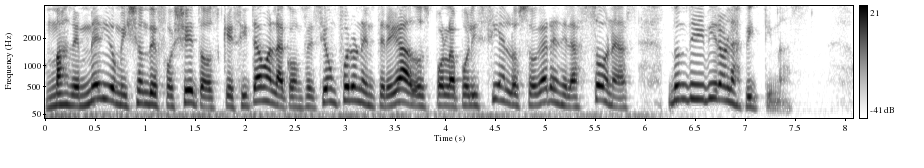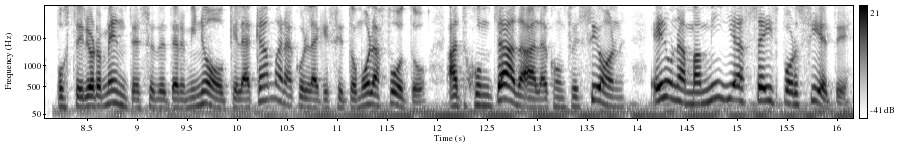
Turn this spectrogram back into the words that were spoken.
Más de medio millón de folletos que citaban la confesión fueron entregados por la policía en los hogares de las zonas donde vivieron las víctimas. Posteriormente se determinó que la cámara con la que se tomó la foto, adjuntada a la confesión, era una mamilla 6x7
